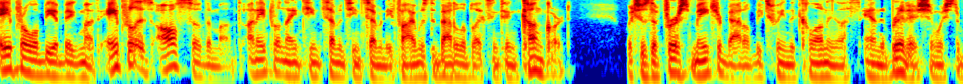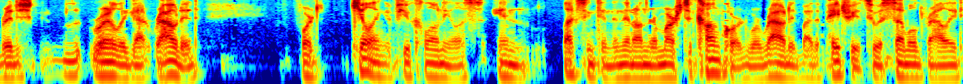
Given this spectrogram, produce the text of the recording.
April will be a big month. April is also the month. On April 19, 1775, was the Battle of Lexington Concord, which was the first major battle between the colonialists and the British, in which the British royally got routed for killing a few colonialists in Lexington. And then on their march to Concord, were routed by the Patriots, who assembled, rallied,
